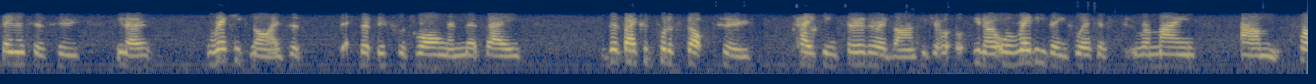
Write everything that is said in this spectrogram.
senators who you know recognise that that this was wrong and that they that they could put a stop to taking further advantage. You know, already these workers remain um, so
